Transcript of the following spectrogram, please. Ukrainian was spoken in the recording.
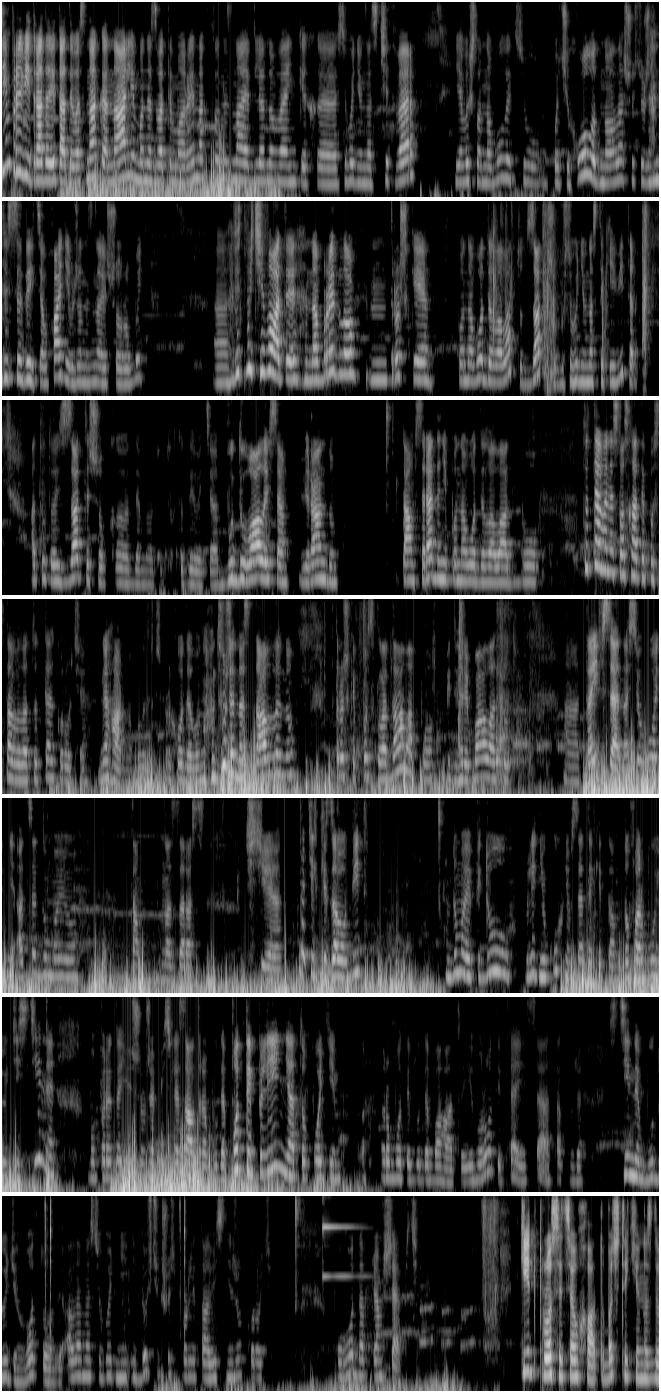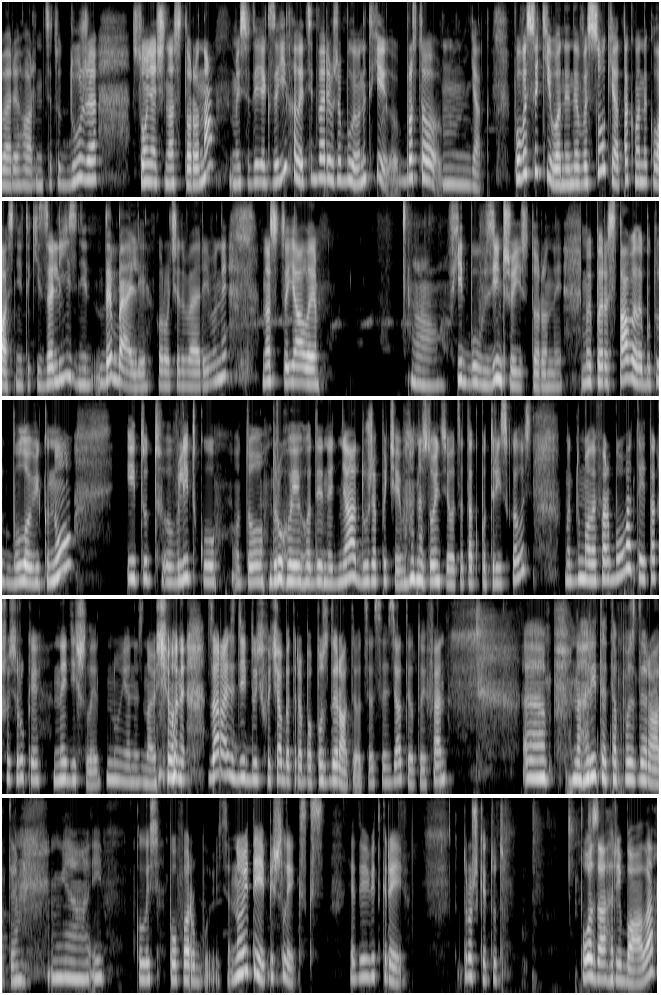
Всім привіт! Рада вітати вас на каналі. Мене звати Марина, хто не знає для новеньких. Е, Сьогодні в нас четвер. Я вийшла на вулицю, хоч і холодно, але щось уже не сидиться в хаті, вже не знаю, що робити. Е, Відпочивати набридло, трошки понаводила лад тут затишок, бо сьогодні в нас такий вітер. А тут ось затишок, е, де ми тут, хто дивиться, будувалися віранду. Там всередині понаводила лад, бо то те винесла з хати, поставила, то те, коротше, негарно, коли хтось приходить, воно дуже наставлено. Трошки поскладала, підгрібала тут. А, Та й все на сьогодні. А це, думаю, там у нас зараз ще та тільки за обід. Думаю, піду в літню кухню, все-таки там дофарбую ті стіни, бо передають, що вже післязавтра буде потепління, то потім роботи буде багато. І город, і те, і все, а так вже стіни будуть готові. Але в нас сьогодні і дощик щось пролітав, і сніжок, коротше, погода прям шепче. Кіт проситься в хату. Бачите, які у нас двері гарні. Це тут дуже сонячна сторона. Ми сюди, як заїхали, ці двері вже були. Вони такі, просто як? По висоті вони не високі, а так вони класні, такі залізні, дебелі, коротше, двері. Вони у нас стояли. Вхід був з іншої сторони. Ми переставили, бо тут було вікно, і тут влітку до другої години дня дуже пече. Воно на сонці оце так потріскалось. Ми думали фарбувати, і так щось руки не дійшли. Ну, я не знаю, чи вони зараз дійдуть, хоча б треба поздирати оце все взяти, отой фен, е, нагріти та поздирати. І колись пофарбуються. Ну, іди, пішли, кс-кс. Я тобі відкрию. Трошки тут позагрібала,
